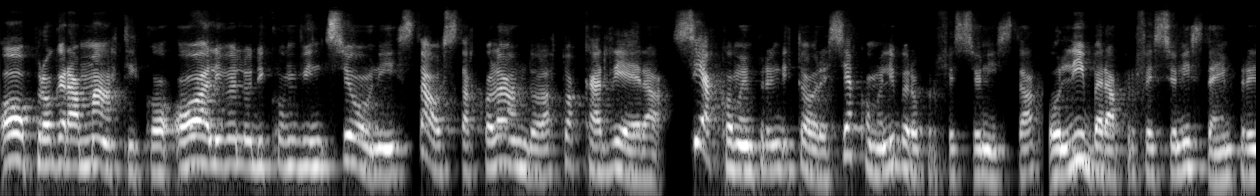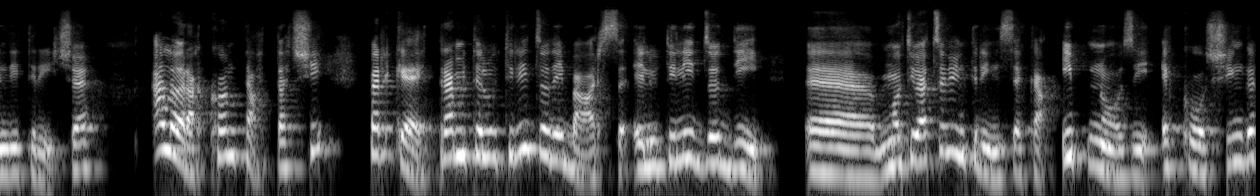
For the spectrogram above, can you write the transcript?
o programmatico o a livello di convinzioni sta ostacolando la tua carriera, sia come imprenditore sia come libero professionista o libera professionista e imprenditrice, allora contattaci perché tramite l'utilizzo dei bars e l'utilizzo di eh, motivazione intrinseca, ipnosi e coaching,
